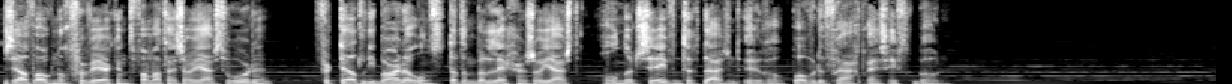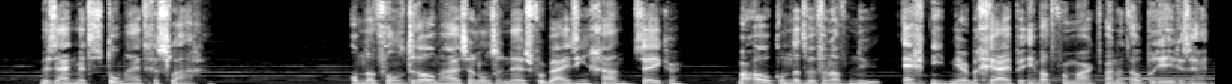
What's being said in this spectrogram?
Zelf ook nog verwerkend van wat hij zojuist hoorde, vertelt Libardo ons dat een belegger zojuist 170.000 euro boven de vraagprijs heeft geboden. We zijn met stomheid geslagen. Omdat we ons droomhuis aan onze neus voorbij zien gaan, zeker, maar ook omdat we vanaf nu echt niet meer begrijpen in wat voor markt we aan het opereren zijn.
